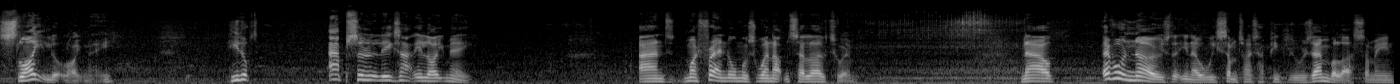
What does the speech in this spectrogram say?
slightly look like me, he looked absolutely exactly like me. And my friend almost went up and said hello to him. Now, everyone knows that, you know, we sometimes have people who resemble us. I mean,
